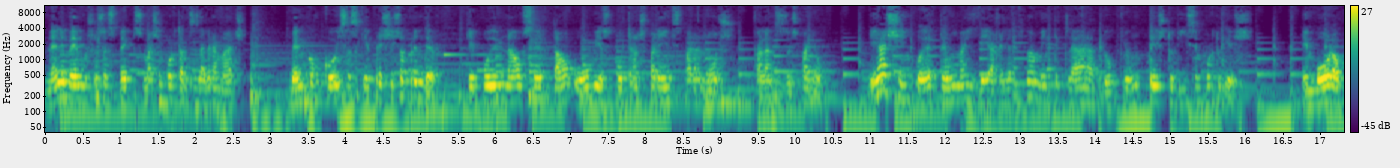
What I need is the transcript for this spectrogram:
Nele vemos os aspectos mais importantes da gramática, bem como coisas que é preciso aprender, que podem não ser tão óbvias ou transparentes para nós, falantes do espanhol. E assim poder ter uma ideia relativamente clara do que um texto diz em português. Embora o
